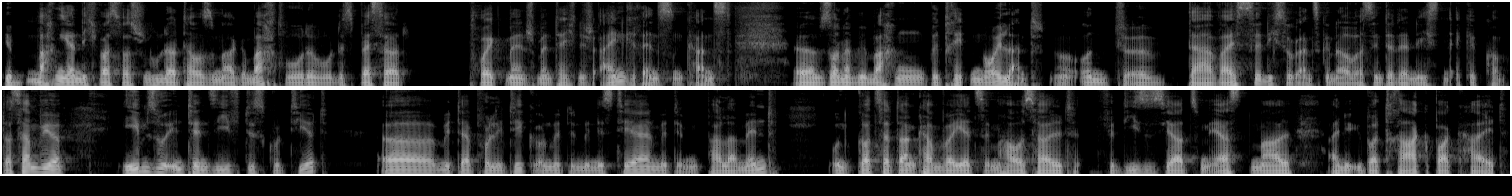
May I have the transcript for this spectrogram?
Wir machen ja nicht was, was schon hunderttausendmal gemacht wurde, wo das besser Projektmanagement technisch eingrenzen kannst, äh, sondern wir machen, betreten Neuland. Ne? Und äh, da weißt du nicht so ganz genau, was hinter der nächsten Ecke kommt. Das haben wir ebenso intensiv diskutiert äh, mit der Politik und mit den Ministerien, mit dem Parlament. Und Gott sei Dank haben wir jetzt im Haushalt für dieses Jahr zum ersten Mal eine Übertragbarkeit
